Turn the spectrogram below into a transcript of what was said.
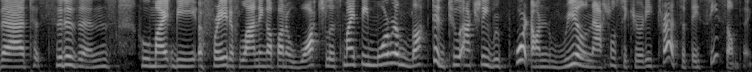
that citizens who might be afraid of landing up on a watch list might be more reluctant to actually report on real national security threats if they see something?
